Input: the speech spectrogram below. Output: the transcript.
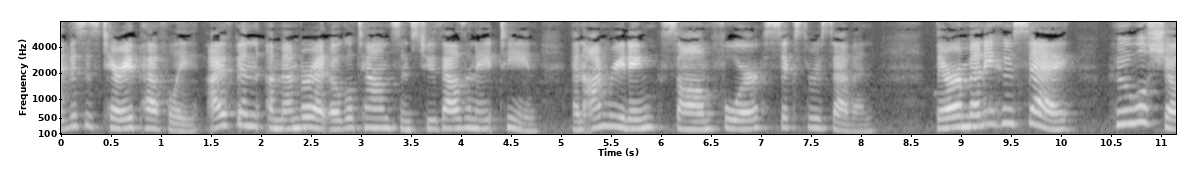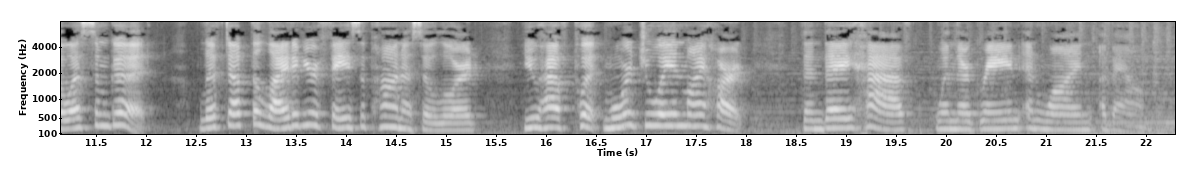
Hi, this is Terry Peffley. I've been a member at Ogletown since 2018, and I'm reading Psalm 4 6 through 7. There are many who say, Who will show us some good? Lift up the light of your face upon us, O Lord. You have put more joy in my heart than they have when their grain and wine abound.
